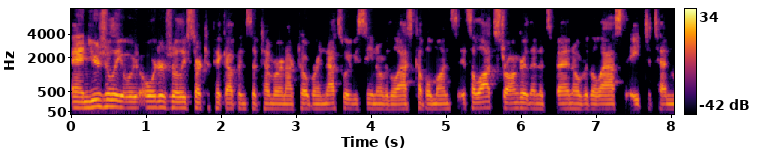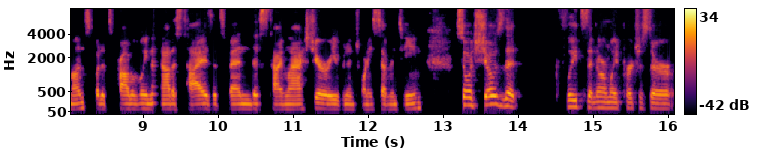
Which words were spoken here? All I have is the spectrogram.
And usually orders really start to pick up in September and October and that's what we've seen over the last couple months. It's a lot stronger than it's been over the last 8 to 10 months but it's probably not as high as it's been this time last year or even in 2017 so it shows that fleets that normally purchase their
